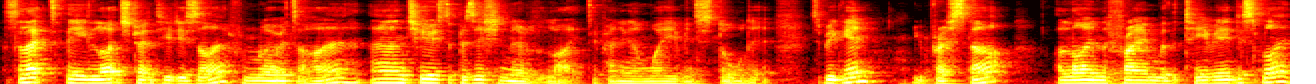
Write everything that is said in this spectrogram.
Select the light strength you desire from lower to higher and choose the position of the light depending on where you've installed it. To begin, you press start align the frame with the TV display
